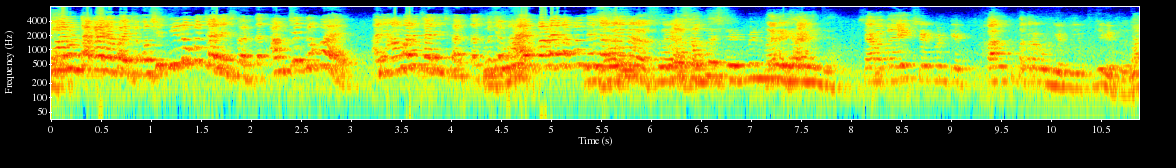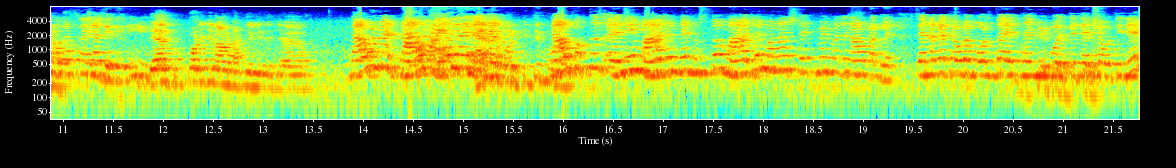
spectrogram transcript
मारून टाकायला पाहिजे. अशी ती लोक चॅलेंज करतात. आमचेच लोक आहेत. आणि आम्हाला चॅलेंज करतात. म्हणजे बाहेर पडायला पण साहेब, आता एक स्टेटमेंट काल तक्रार कोण घेतली घेतली. त्या कोणाची नाव टाकलेली त्याच्या नाव नाही नाव माहिती नाही, नाही, नाही नाव फक्त यांनी महाजनने नुसतं महाजन म्हणून स्टेटमेंटमध्ये नाव टाकलंय. त्यांना काय तेवढं बोलता येत नाही मी बोलते त्यांच्या वतीने.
